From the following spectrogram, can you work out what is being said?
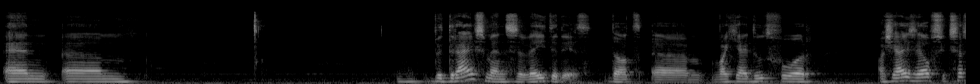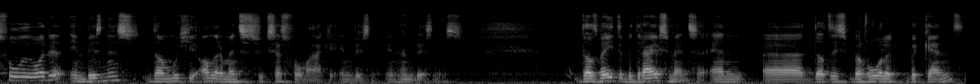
En um, bedrijfsmensen weten dit. Dat um, wat jij doet voor. Als jij zelf succesvol wil worden in business, dan moet je andere mensen succesvol maken in, in hun business dat weten bedrijfsmensen en uh, dat is behoorlijk bekend.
